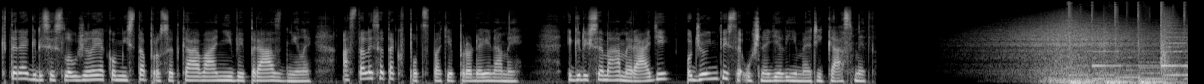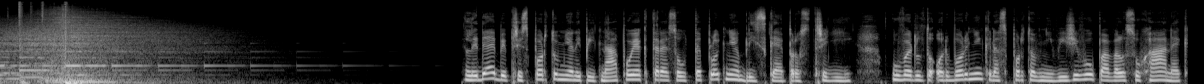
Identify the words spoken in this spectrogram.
které kdysi sloužily jako místa pro setkávání, vyprázdnily a staly se tak v podstatě prodejnami. I když se máme rádi, o jointy se už nedělíme, říká Smith. Lidé by při sportu měli pít nápoje, které jsou teplotně blízké prostředí. Uvedl to odborník na sportovní výživu Pavel Suchánek,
